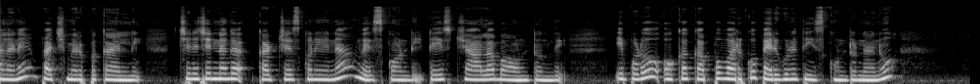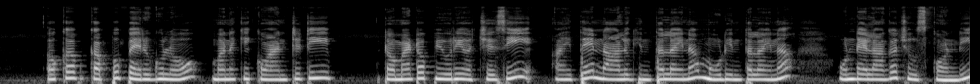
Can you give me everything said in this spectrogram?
అలానే పచ్చిమిరపకాయల్ని. చిన్న చిన్నగా కట్ చేసుకొని అయినా వేసుకోండి. టేస్ట్ చాలా బాగుంటుంది. ఇప్పుడు ఒక కప్పు వరకు పెరుగుని తీసుకుంటున్నాను. ఒక కప్పు పెరుగులో మనకి క్వాంటిటీ టొమాటో ప్యూరీ వచ్చేసి అయితే నాలుగింతలైనా మూడింతలైనా ఉండేలాగా చూసుకోండి.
